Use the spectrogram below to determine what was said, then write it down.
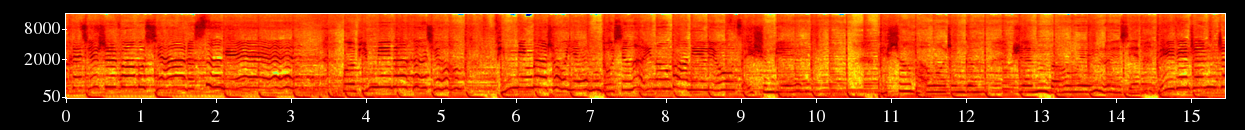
海全是放不下的思念。我拼命的喝酒，伤把我整个人包围沦陷，每天挣扎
